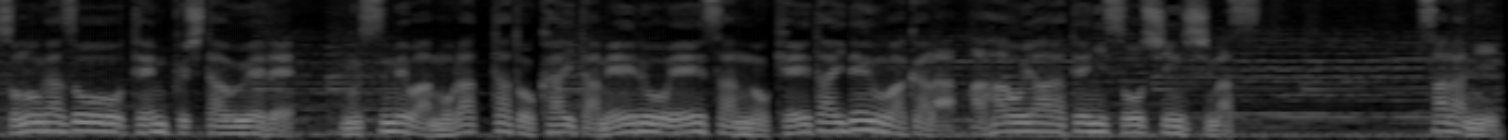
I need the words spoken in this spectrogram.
その画像を添付した上で、娘はもらったと書いたメールを A さんの携帯電話から母親宛に送信します。さらに、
